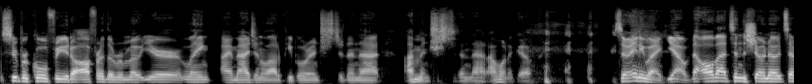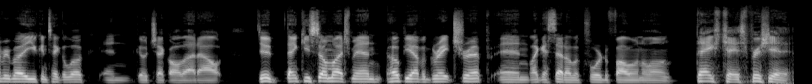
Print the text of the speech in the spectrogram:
super cool for you to offer the remote year link. I imagine a lot of people are interested in that. I'm interested in that. I want to go. so anyway, yeah, all that's in the show notes. Everybody, you can take a look and go check all that out. Dude, thank you so much, man. Hope you have a great trip. And like I said, I look forward to following along. Thanks, Chase. Appreciate it.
